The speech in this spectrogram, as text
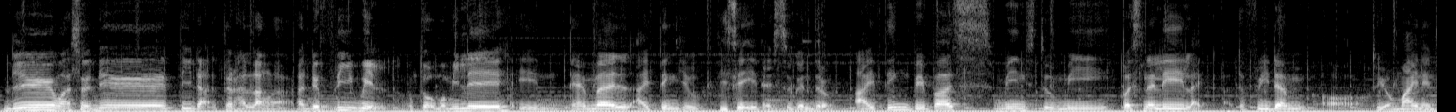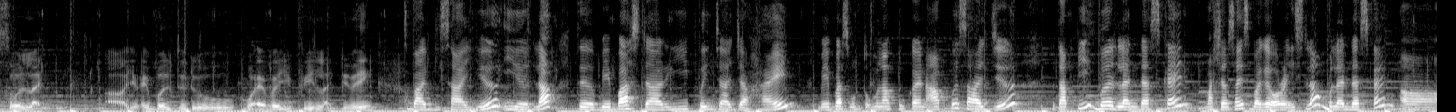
Dia maksud dia tidak terhalang lah. Ada free will untuk memilih. In Tamil, I think you we say it as Sugandram. I think bebas means to me personally like the freedom uh, to your mind and soul, like uh, you're able to do whatever you feel like doing. Bagi saya ialah terbebas dari penjajahan, bebas untuk melakukan apa sahaja tetapi berlandaskan macam saya sebagai orang Islam berlandaskan uh,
